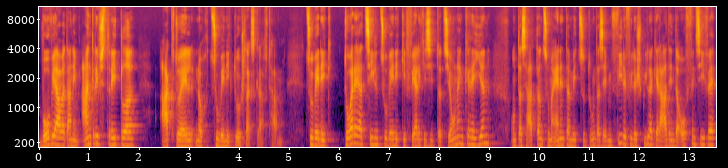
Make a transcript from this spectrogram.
wo wir aber dann im Angriffsdrittel aktuell noch zu wenig Durchschlagskraft haben. Zu wenig Tore erzielen, zu wenig gefährliche Situationen kreieren. Und das hat dann zum einen damit zu tun, dass eben viele, viele Spieler gerade in der Offensive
